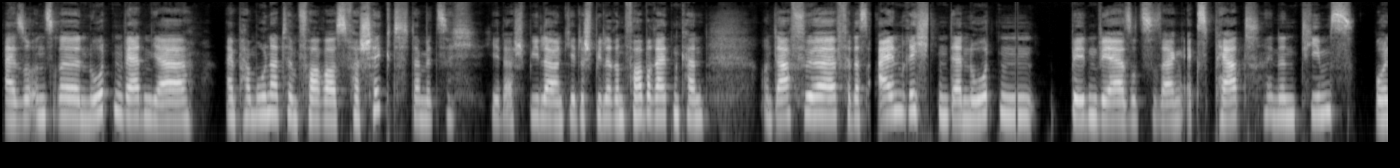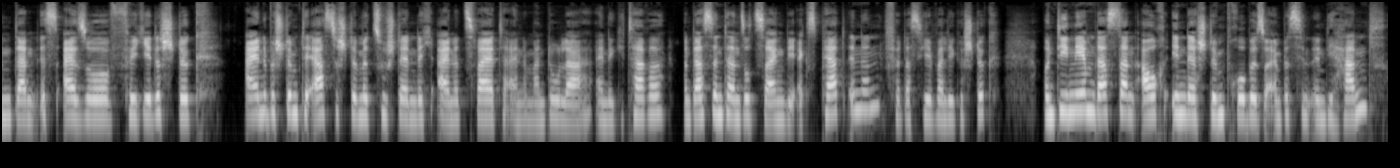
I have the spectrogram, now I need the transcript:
Also unsere Noten werden ja ein paar Monate im Voraus verschickt, damit sich jeder Spieler und jede Spielerin vorbereiten kann. Und dafür, für das Einrichten der Noten bilden wir sozusagen ExpertInnen-Teams. Und dann ist also für jedes Stück eine bestimmte erste Stimme zuständig, eine zweite, eine Mandola, eine Gitarre. Und das sind dann sozusagen die ExpertInnen für das jeweilige Stück. Und die nehmen das dann auch in der Stimmprobe so ein bisschen in die Hand,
